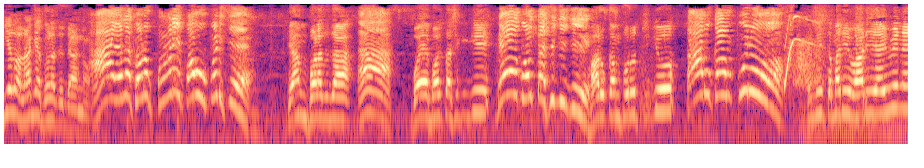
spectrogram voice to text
ગયેલો લાગે ભોળા દાદાનો. હા એને થોડું પાણી પાવું પડશે. કેમ ભોળા દાદા? હા બોય બોલતા શીખી ગઈ? બે બોલતા શીખી ગઈ. મારું કામ પૂરું થઈ ગયું? તારું કામ પૂરું. એની તમારી વાડી આવી ને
